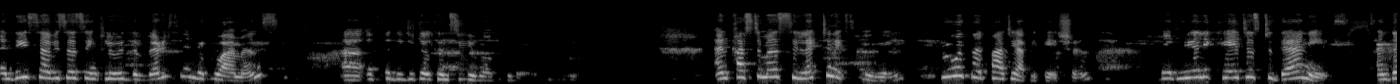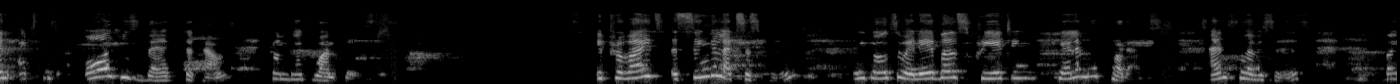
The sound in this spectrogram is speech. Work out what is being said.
And these services include the very same requirements uh, of the digital consumer today. And customers select an experience through a third-party application that really caters to their needs and then access all his bank accounts from that one place. It provides a single access point it also enables creating tailor-made products and services by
